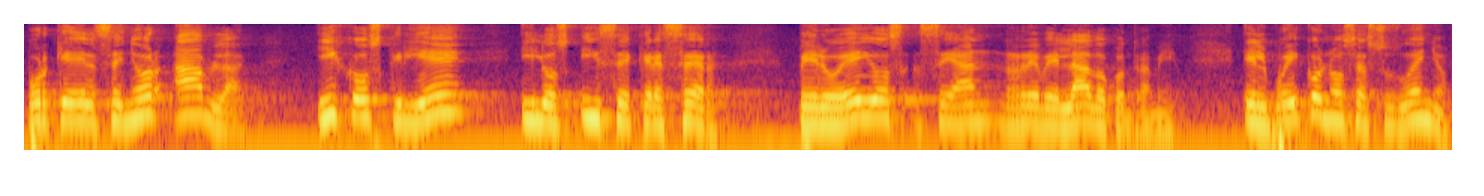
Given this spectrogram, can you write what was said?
porque el Señor habla, hijos crié y los hice crecer, pero ellos se han rebelado contra mí. El buey conoce a su dueño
